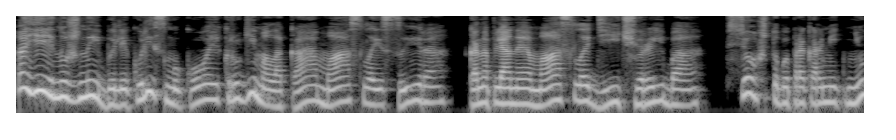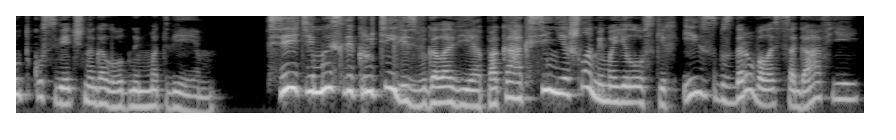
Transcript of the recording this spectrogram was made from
А ей нужны были кули с мукой, круги молока, масла и сыра, конопляное масло, дичь, рыба. Все, чтобы прокормить Нютку с вечно голодным Матвеем. Все эти мысли крутились в голове, пока Аксинья шла мимо еловских изб, здоровалась с Агафьей,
